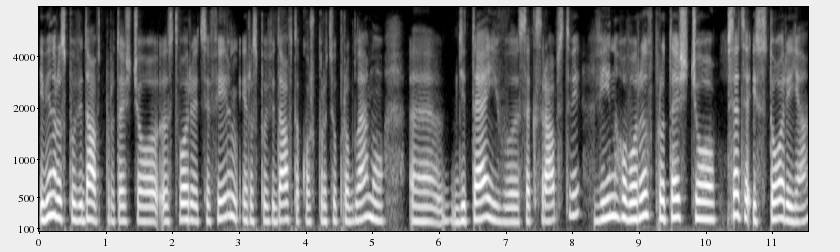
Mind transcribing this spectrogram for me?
і він розповідав про те, що е, створюється фільм, і розповідав також про цю проблему е, дітей в секс-рабстві. Він говорив про те, що вся ця історія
